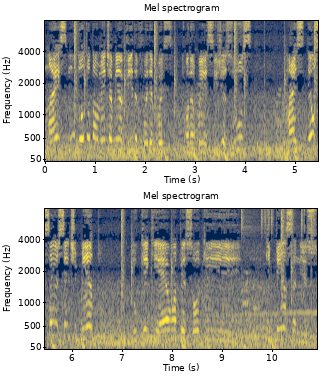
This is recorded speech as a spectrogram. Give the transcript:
mas mudou totalmente a minha vida. Foi depois quando eu conheci Jesus. Mas eu sei o sentimento do que, que é uma pessoa que, que pensa nisso,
